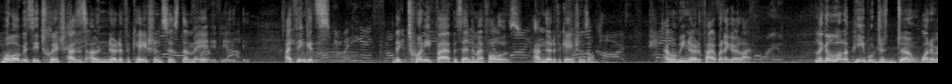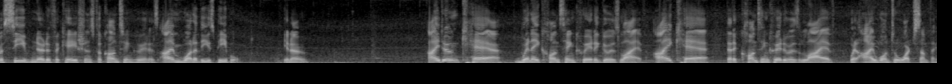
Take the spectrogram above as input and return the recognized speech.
Well, obviously Twitch has its own notification system. It, it, it, I think it's like 25% of my followers have notifications on and will be notified when I go live. Like a lot of people just don't want to receive notifications for content creators. I'm one of these people, you know? I don't care when a content creator goes live. I care that a content creator is live when I want to watch something.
